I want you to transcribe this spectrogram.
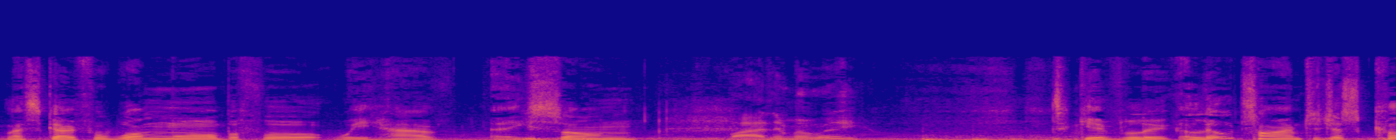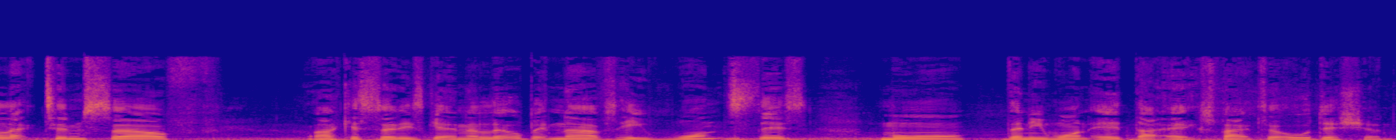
Let's go for one more before we have a song By Anne-Marie. To give Luke a little time to just collect himself. Like I said, he's getting a little bit nervous. He wants this more than he wanted that X Factor audition.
